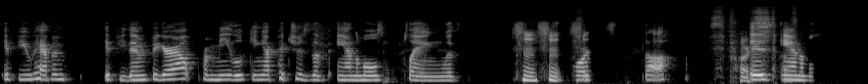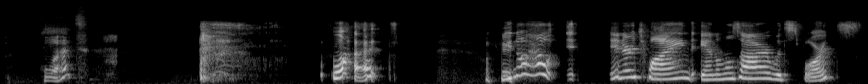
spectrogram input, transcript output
if you haven't, if you didn't figure out from me looking at pictures of animals playing with sports stuff, Sports is stuff. animal. What? What? You know how i- intertwined animals are with sports?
